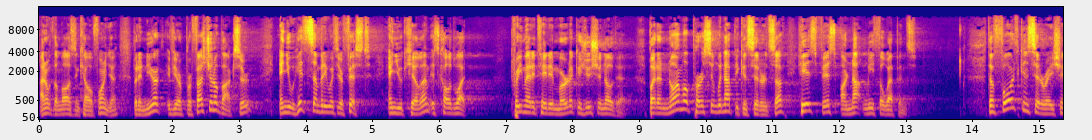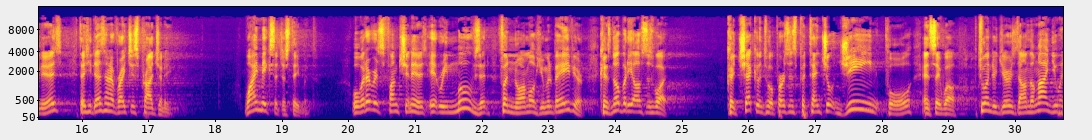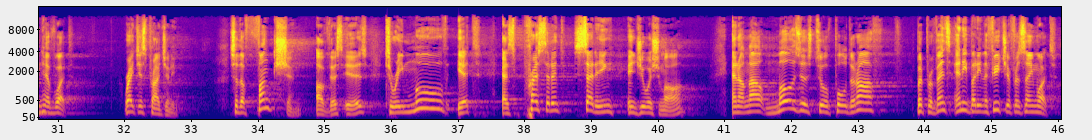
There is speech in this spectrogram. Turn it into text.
I don't know what the law is in California, but in New York, if you're a professional boxer and you hit somebody with your fist and you kill him, it's called what? Premeditated murder, because you should know that. But a normal person would not be considered such. His fists are not lethal weapons. The fourth consideration is that he doesn't have righteous progeny. Why make such a statement? Well, whatever its function is, it removes it from normal human behavior. Because nobody else is what? Could check into a person's potential gene pool and say, well, 200 years down the line, you wouldn't have what? Righteous progeny. So the function of this is to remove it as precedent setting in Jewish law and allow Moses to have pulled it off, but prevents anybody in the future from saying what?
